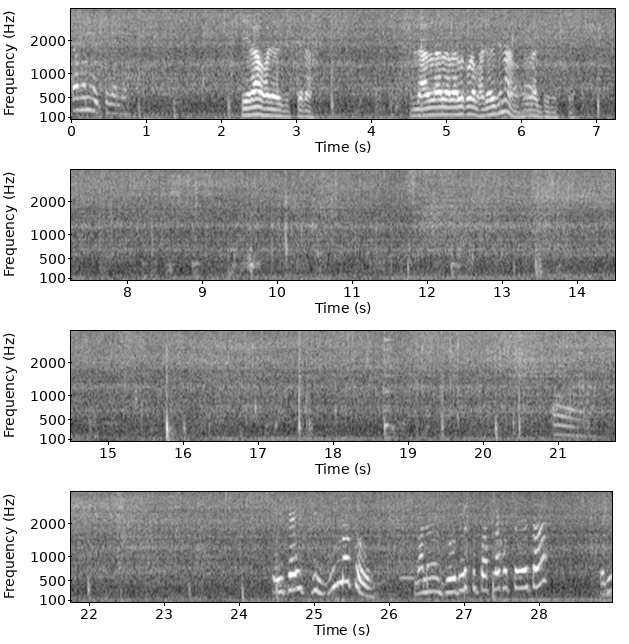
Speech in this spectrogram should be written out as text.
কেমন হচ্ছে বলো? তেরা ভাজা হয়েছে লাল লাল লাল লাল করে ভাজা হয়েছে না? ভালো লাগছে দেখতে। বুঝলো তো? মানে যদি একটু পাতলা করতে যেতা তবে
